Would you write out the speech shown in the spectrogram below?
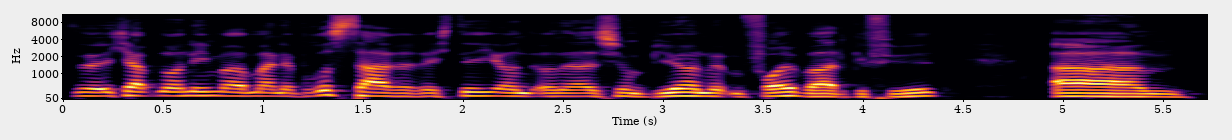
so ich habe noch nicht mal meine Brusthaare richtig und, und da ist schon Björn mit einem Vollbart gefühlt. Ähm,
